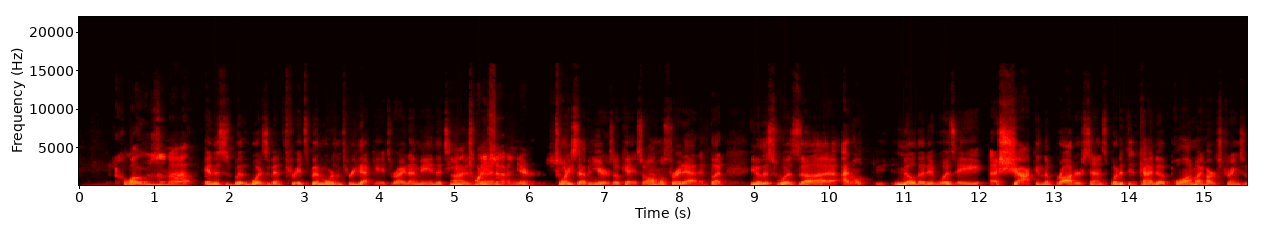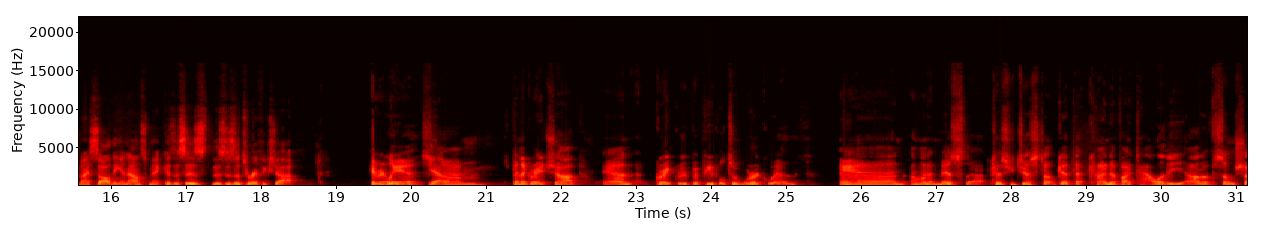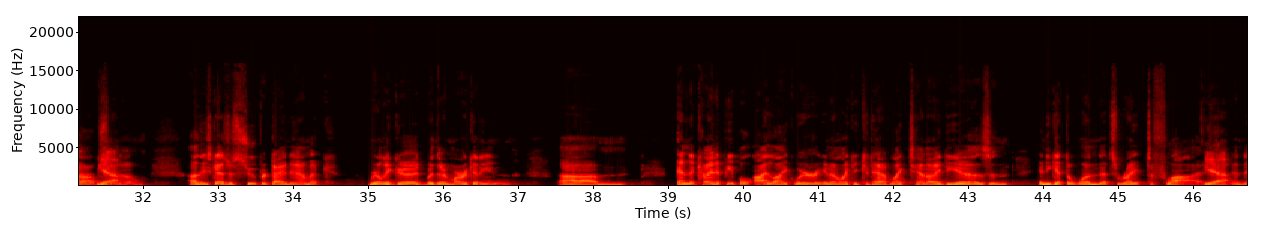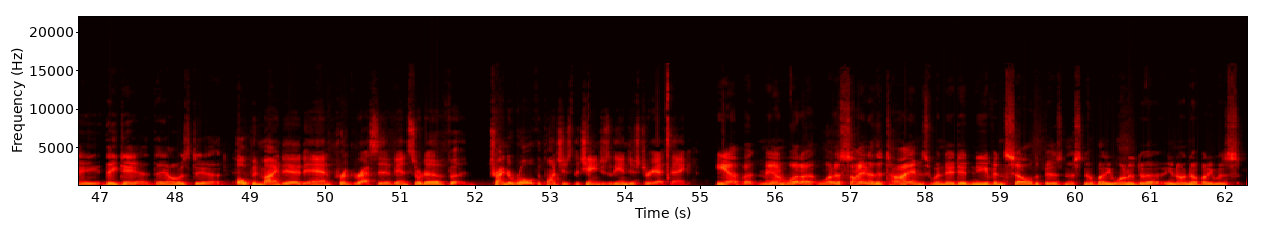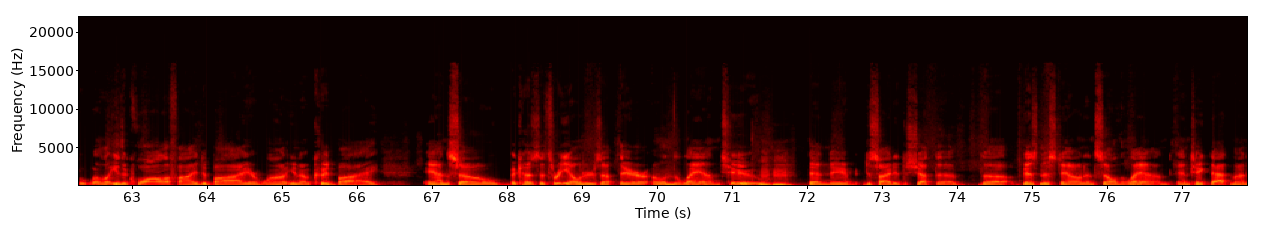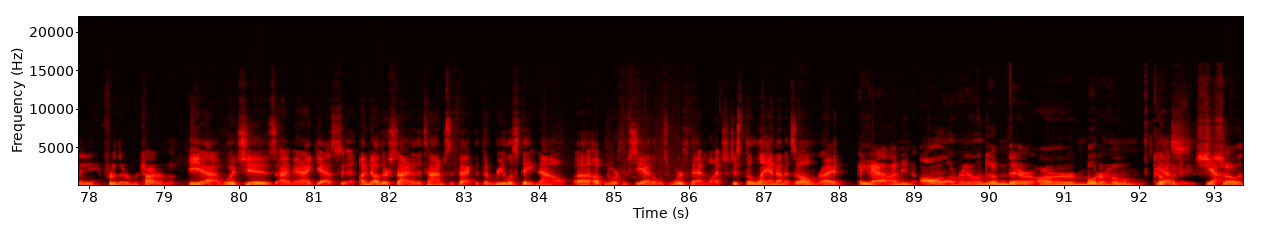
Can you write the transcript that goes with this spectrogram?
closing up. And this is but what has it been? Three, it's been more than three decades, right? I mean, the team Uh, has been 27 years. 27 years. Okay, so almost right at it. But you know, this was uh, I don't know that it was a, a shock in the broader sense, but it did kind of pull on my heartstrings when I saw the announcement because this is this is a terrific shop. It really is. Yeah. Um, it's been a great shop and a great group of people to work with. And I'm going to miss that because you just don't get that kind of vitality out of some shops, Yeah. you know? Uh, these guys are super dynamic, really good with their marketing. Um, and the kind of people I like where, you know, like you could have like 10 ideas and, and you get the one that's right to fly. Yeah. And they, they did. They always did. Open minded and progressive and sort of uh, trying to roll with the punches, the changes of the industry. I think. Yeah, but man, what a what a sign of the times when they didn't even sell the business. Nobody wanted to, you know, nobody was well either qualified to buy or want, you know, could buy. And so because the three owners up there own the land too, then they decided to shut the the business down and sell the land and take that money for their retirement. Yeah, which is, I mean, I guess another sign of the times the fact that the real estate now uh, up north of Seattle is worth that much, just the land on its own, right? Yeah, I mean, all around them there are motorhome companies. Yes, yeah. So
